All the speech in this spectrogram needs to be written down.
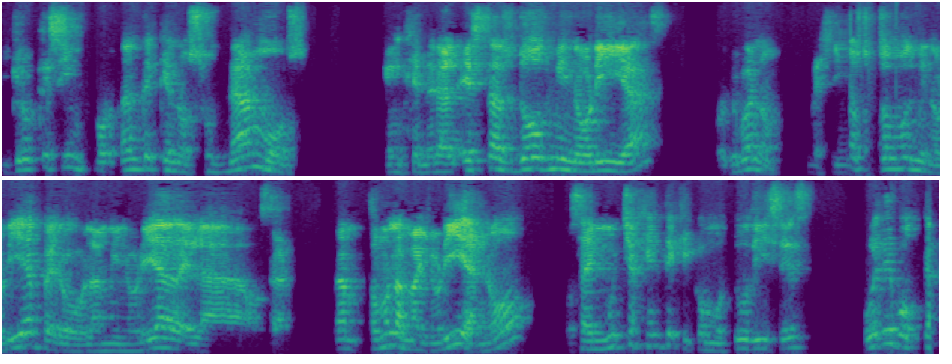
Y creo que es importante que nos unamos en general, estas dos minorías, porque bueno, mexicanos somos minoría, pero la minoría de la, o sea, somos la mayoría, ¿no? O sea, hay mucha gente que, como tú dices, puede votar,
